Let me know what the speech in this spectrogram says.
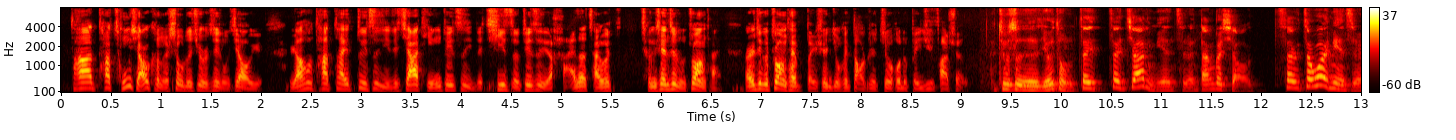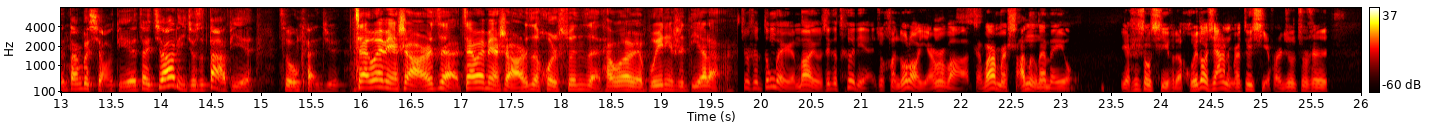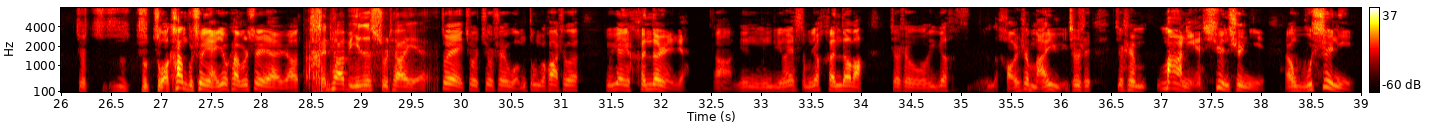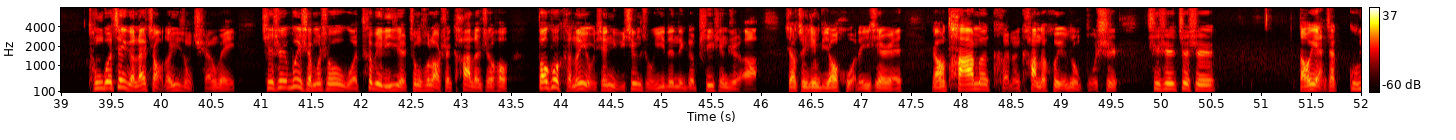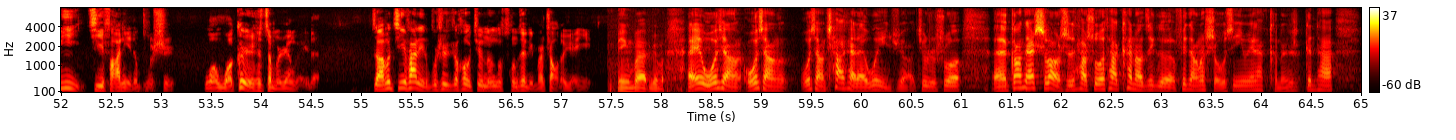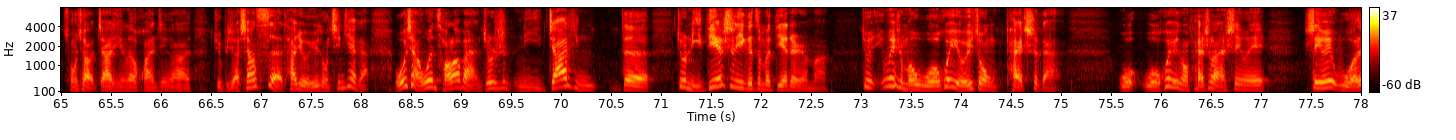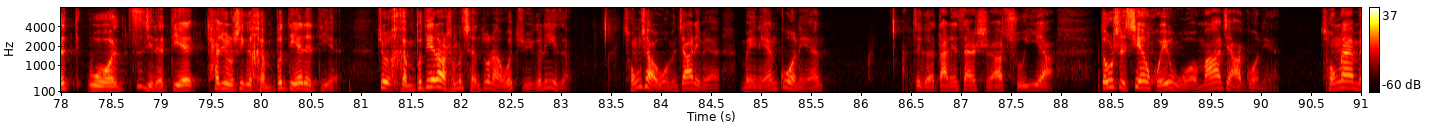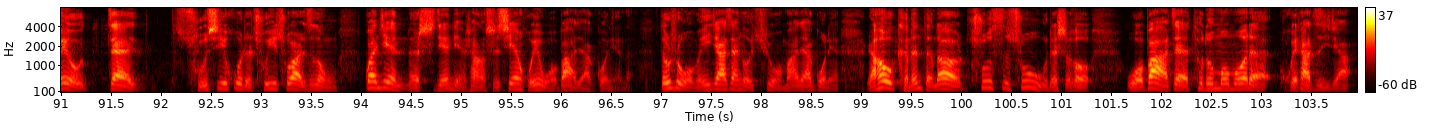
他他从小可能受的就是这种教育，然后他在对自己的家庭、对自己的妻子、对自己的孩子才会呈现这种状态，而这个状态本身就会导致最后的悲剧发生。就是有种在在家里面只能当个小，在在外面只能当个小爹，在家里就是大爹这种感觉。在外面是儿子，在外面是儿子或者孙子，他外面不一定是爹了。就是东北人吧，有这个特点，就很多老爷们儿吧，在外面啥能耐没有。也是受欺负的，回到家里面对媳妇儿就就是就左左看不顺眼，右看不顺眼，然后横挑鼻子竖挑眼。对，就就是我们东北话说，就愿意哼的人家啊，你你明白什么叫哼的吧？就是我一个好像是满语，就是就是骂你、训斥你，然后无视你，通过这个来找到一种权威。其实为什么说我特别理解钟福老师看了之后，包括可能有些女性主义的那个批评者啊，像最近比较火的一些人，然后他们可能看的会有一种不适。其实这是导演在故意激发你的不适。我我个人是这么认为的，然后激发你的不适之后，就能够从这里边找到原因。明白明白。哎，我想我想我想岔开来问一句啊，就是说，呃，刚才石老师他说他看到这个非常的熟悉，因为他可能是跟他从小家庭的环境啊就比较相似，他有一种亲切感。我想问曹老板，就是你家庭的，就你爹是一个这么爹的人吗？就为什么我会有一种排斥感？我我会有一种排斥感，是因为是因为我的我自己的爹，他就是一个很不爹的爹，就很不爹到什么程度呢？我举一个例子。从小我们家里面每年过年，这个大年三十啊、初一啊，都是先回我妈家过年，从来没有在除夕或者初一、初二这种关键的时间点上是先回我爸家过年的，都是我们一家三口去我妈家过年，然后可能等到初四、初五的时候，我爸再偷偷摸摸的回他自己家，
